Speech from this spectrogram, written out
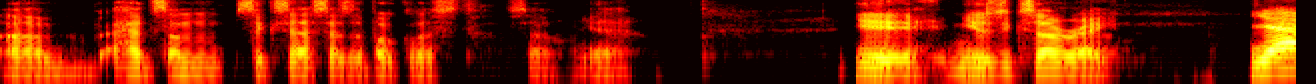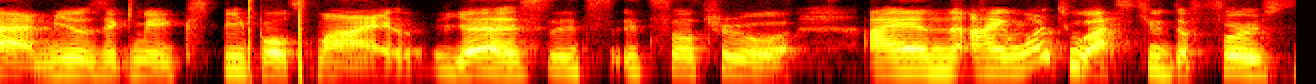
um, had some success as a vocalist. So yeah, yeah, music's all right. Yeah, music makes people smile. Yes, it's it's so true. And I want to ask you the first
